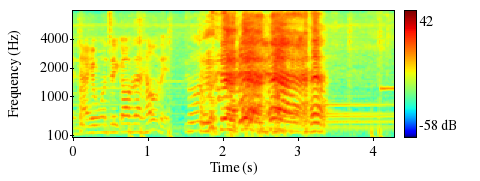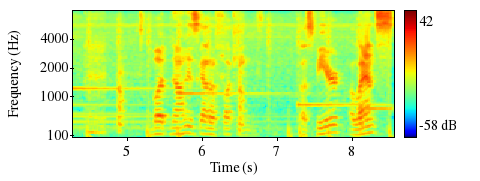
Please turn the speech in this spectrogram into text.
And now he won't take off that helmet. But now he's got a fucking a spear, a lance,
